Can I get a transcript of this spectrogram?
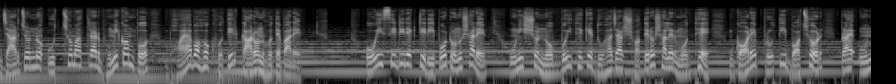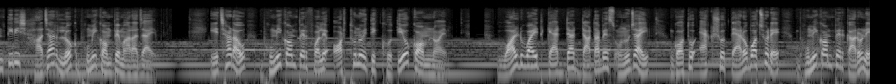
যার জন্য উচ্চমাত্রার ভূমিকম্প ভয়াবহ ক্ষতির কারণ হতে পারে। ওইসিডির একটি রিপোর্ট অনুসারে উনিশশো নব্বই থেকে দু হাজার সতেরো সালের মধ্যে গড়ে প্রতি বছর প্রায় উনতিরিশ হাজার লোক ভূমিকম্পে মারা যায়। এছাড়াও ভূমিকম্পের ফলে অর্থনৈতিক ক্ষতিও কম নয়। ওয়ার্ল্ড ওয়াইড ক্যাডডার ডাটাবেস অনুযায়ী গত একশো তেরো বছরে ভূমিকম্পের কারণে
